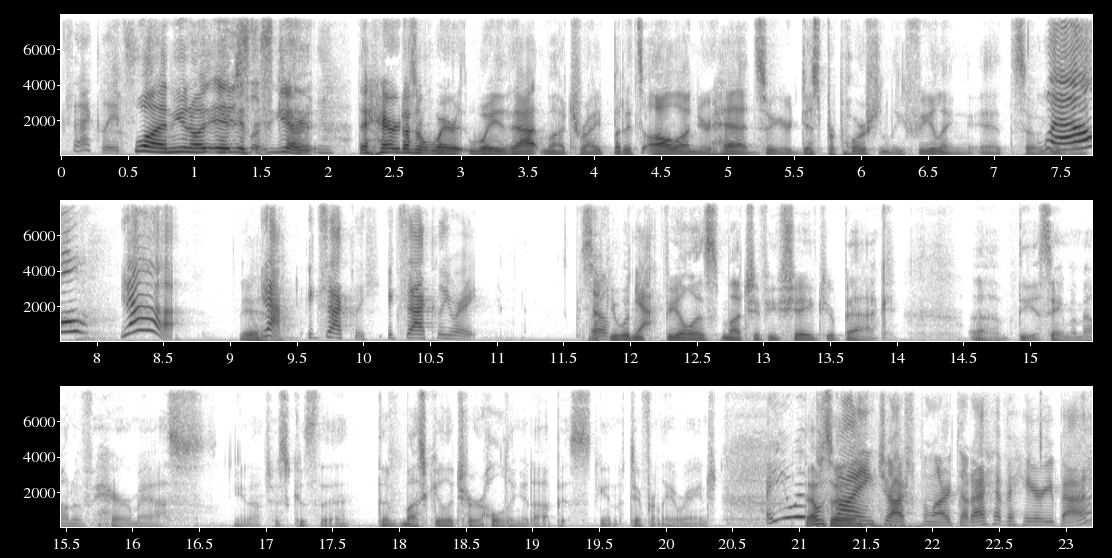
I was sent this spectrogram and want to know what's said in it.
exactly. It's well, and you know, it, it's yeah, curtain. the hair doesn't wear, weigh that much, right? But it's all on your head, so you're disproportionately feeling it. So you know, well, yeah, yeah, yeah, exactly, exactly right. So Like you wouldn't yeah, feel as much if you shaved your back, uh, the same amount of hair mass. You know, just because the the musculature holding it up is you know differently arranged. are you that was a- implying, Josh Millard, that I have a hairy back?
